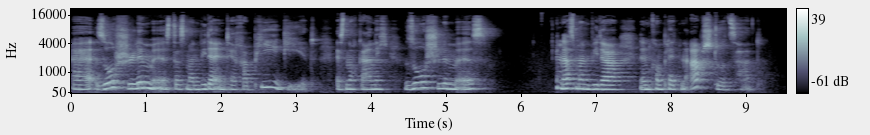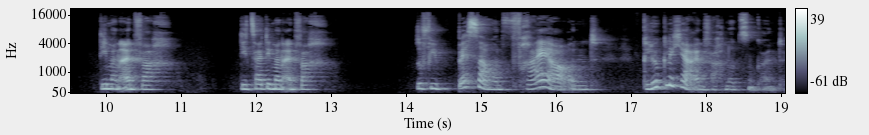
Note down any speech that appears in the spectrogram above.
äh, so schlimm ist, dass man wieder in Therapie geht, es noch gar nicht so schlimm ist, dass man wieder einen kompletten Absturz hat, die man einfach, die Zeit, die man einfach so viel besser und freier und glücklicher einfach nutzen könnte.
